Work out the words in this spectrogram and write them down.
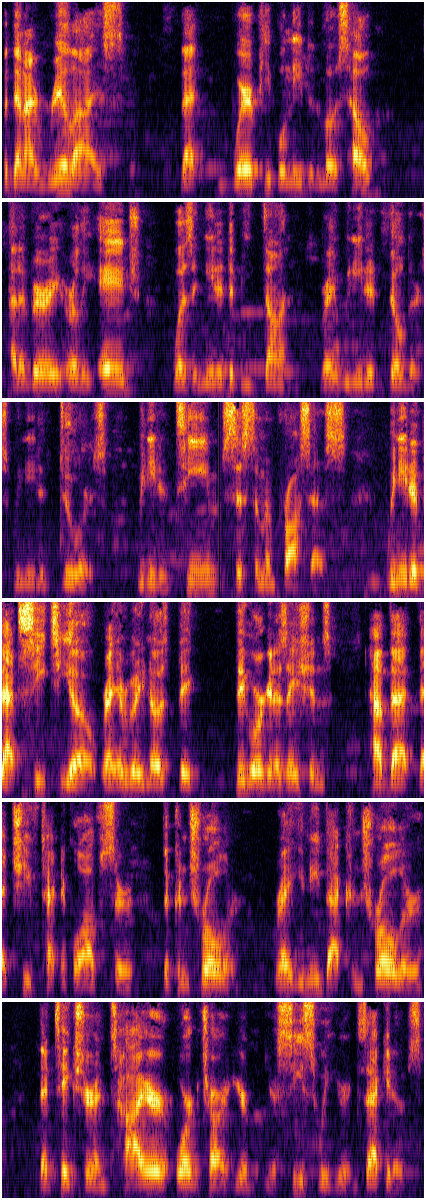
But then I realized that where people needed the most help at a very early age was it needed to be done, right? We needed builders, we needed doers, we needed team, system, and process. We needed that CTO, right? Everybody knows big big organizations have that that chief technical officer, the controller, right? You need that controller that takes your entire org chart, your your C-suite, your executives,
